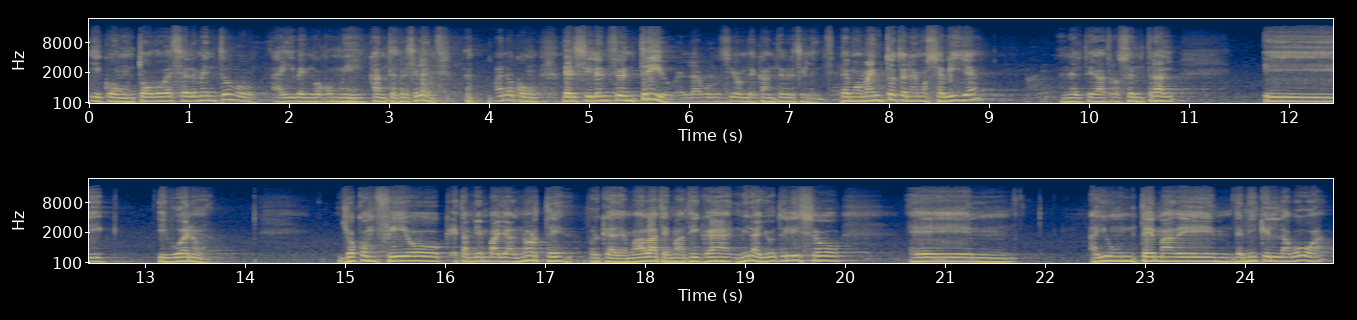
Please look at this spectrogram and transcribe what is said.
y con todo ese elemento, pues ahí vengo con mi Cante del Silencio. bueno, con del silencio en trío, en la evolución de Cante del Silencio. De momento tenemos Sevilla, en el Teatro Central, y y bueno, yo confío que también vaya al norte, porque además la temática, mira, yo utilizo, eh, hay un tema de, de Miquel Laboa,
